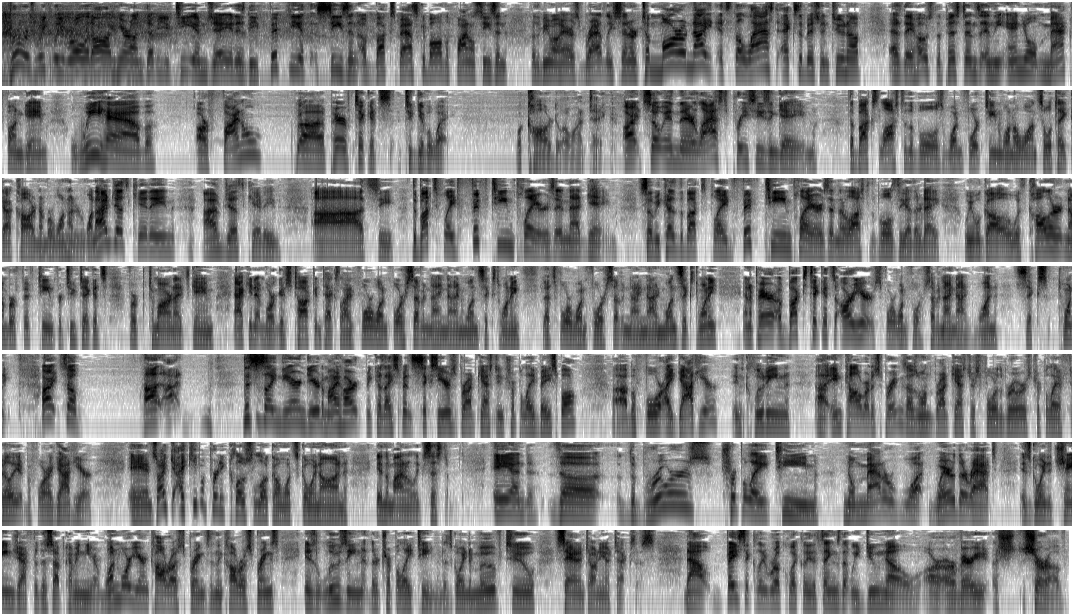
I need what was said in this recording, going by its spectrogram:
Brewers Weekly roll it on here on WTMJ. It is the 50th season of Bucks basketball, the final season for the BMO Harris Bradley Center. Tomorrow night, it's the last exhibition tune up as they host the Pistons in the annual MACC Fund game. We have our final uh, pair of tickets to give away. What caller do I want to take? All right, so in their last preseason game, the Bucks lost to the Bulls 114-101. So we'll take uh, caller number 101. I'm just kidding. I'm just kidding. Uh, let's see. The Bucks played 15 players in that game. So because the Bucks played 15 players and they lost to the Bulls the other day, we will go with caller number 15 for two tickets for tomorrow night's game. AccuNet Mortgage talk and text line 414-799-1620. That's 414-799-1620. And a pair of Bucks tickets are yours. 414-799-1620. All right, so uh, I, this is like near and dear to my heart because I spent six years broadcasting AAA baseball uh, before I got here, including uh, in Colorado Springs. I was one of the broadcasters for the Brewers AAA affiliate before I got here. And so I, I keep a pretty close look on what's going on in the minor league system. And the the Brewers AAA team no matter what, where they're at, is going to change after this upcoming year. One more year in Colorado Springs, and then Colorado Springs is losing their AAA team and is going to move to San Antonio, Texas. Now, basically, real quickly, the things that we do know are, are very sure of.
